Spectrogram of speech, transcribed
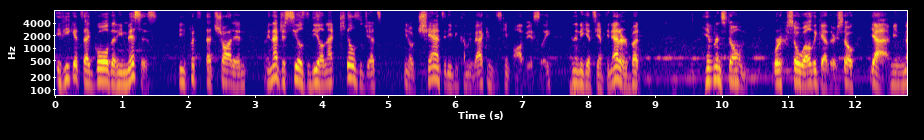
if he gets that goal that he misses, he puts that shot in. I mean, that just seals the deal, and that kills the Jets. You know, chance at even coming back into this game, obviously. And then he gets the empty netter. But him and Stone work so well together. So yeah, I mean,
